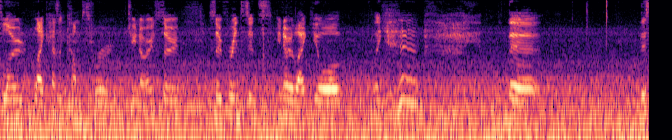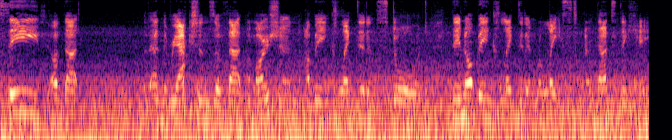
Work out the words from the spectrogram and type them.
flown, like hasn't come through. Do you know? So, so for instance, you know, like your, like the the seed of that and the reactions of that emotion are being collected and stored. They're not being collected and released, and that's the key.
